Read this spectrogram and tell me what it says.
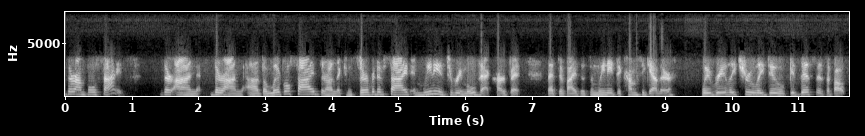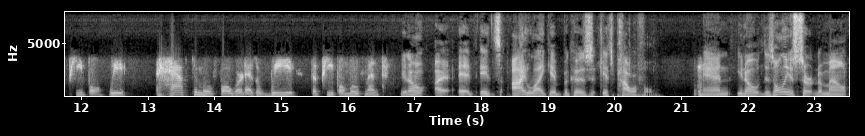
they're on both sides. They're on they're on uh, the liberal side, they're on the conservative side, and we need to remove that carpet that divides us, and we need to come together. We really truly do. This is about people. We have to move forward as a we the people movement. You know, I, it, it's I like it because it's powerful, mm-hmm. and you know, there's only a certain amount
